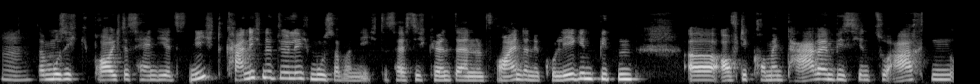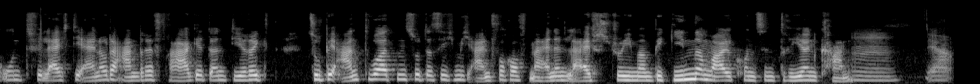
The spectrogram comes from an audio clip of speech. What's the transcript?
Mhm. Da muss ich, brauche ich das Handy jetzt nicht. Kann ich natürlich, muss aber nicht. Das heißt, ich könnte einen Freund, eine Kollegin bitten, äh, auf die Kommentare ein bisschen zu achten und vielleicht die eine oder andere Frage dann direkt zu beantworten, so dass ich mich einfach auf meinen Livestream am Beginn einmal konzentrieren kann. Mhm. Ja,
